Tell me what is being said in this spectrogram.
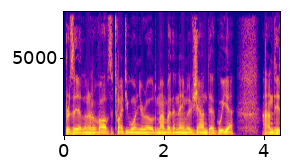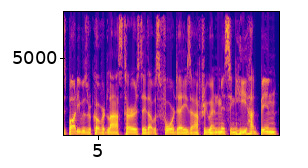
Brazil, and it involves a 21 year old man by the name of Jean de Aguilla. And his body was recovered last Thursday. That was four days after he went missing. He had been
